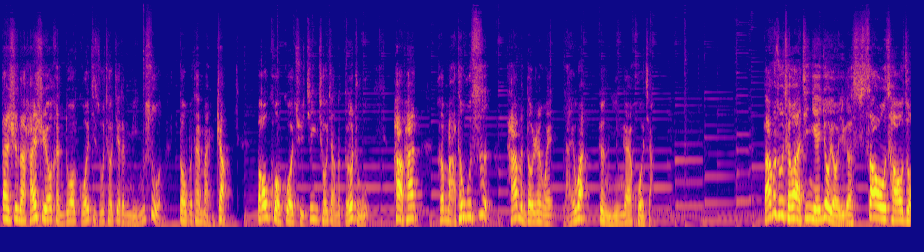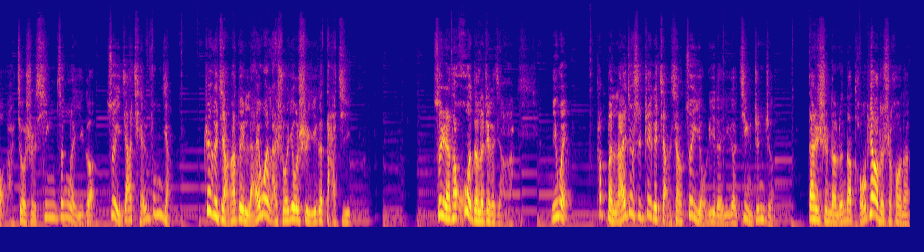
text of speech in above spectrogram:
但是呢，还是有很多国际足球界的名宿都不太买账，包括过去金球奖的得主帕潘和马特乌斯，他们都认为莱万更应该获奖。法国足球啊，今年又有一个骚操作啊，就是新增了一个最佳前锋奖。这个奖啊，对莱万来说又是一个打击。虽然他获得了这个奖啊，因为他本来就是这个奖项最有力的一个竞争者，但是呢，轮到投票的时候呢。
